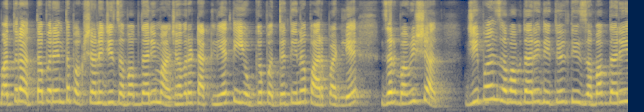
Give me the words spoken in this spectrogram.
मात्र आतापर्यंत पक्षाने जी जबाबदारी माझ्यावर टाकली आहे ती योग्य पद्धतीनं पार पाडली आहे. जर भविष्यात जी पण जबाबदारी देतील ती जबाबदारी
